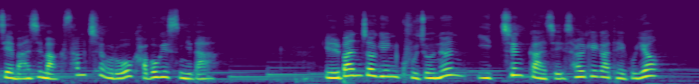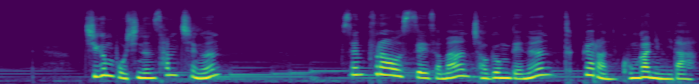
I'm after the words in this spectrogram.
이제 마지막 3층으로 가보겠습니다. 일반적인 구조는 2층까지 설계가 되고요. 지금 보시는 3층은 샘플하우스에서만 적용되는 특별한 공간입니다.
